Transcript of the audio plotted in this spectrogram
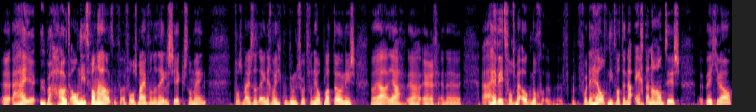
Eh, hij er überhaupt al niet van houdt, volgens mij, van dat hele circus eromheen. Volgens mij is dat het enige wat je kunt doen, een soort van heel platonisch. Ja, ja, ja, erg. En eh, eh, hij weet volgens mij ook nog eh, voor de helft niet wat er nou echt aan de hand is. Eh, weet je wel?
